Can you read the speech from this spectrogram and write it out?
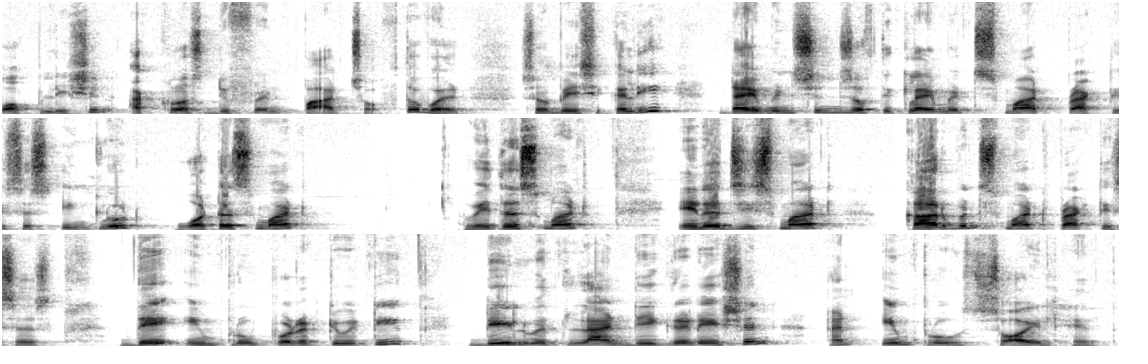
population across different parts of the world. So basically dimensions of the climate smart practices include water smart, weather smart, energy smart, carbon smart practices. They improve productivity, deal with land degradation and improve soil health.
